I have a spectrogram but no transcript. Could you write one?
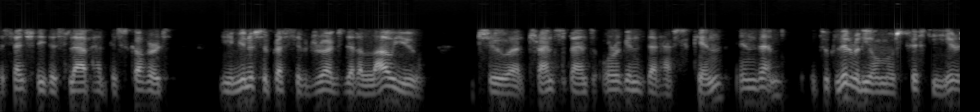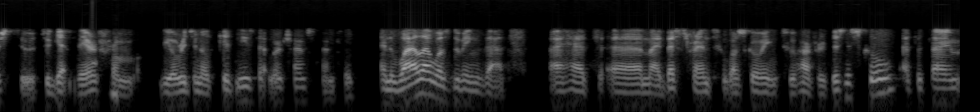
Essentially, this lab had discovered the immunosuppressive drugs that allow you to uh, transplant organs that have skin in them, it took literally almost 50 years to, to get there from the original kidneys that were transplanted. And while I was doing that, I had uh, my best friend who was going to Harvard Business School at the time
